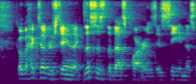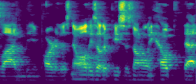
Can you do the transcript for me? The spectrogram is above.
go back to understanding that this is the best part is, is seeing this live and being part of this. Now, all these other pieces not only help that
